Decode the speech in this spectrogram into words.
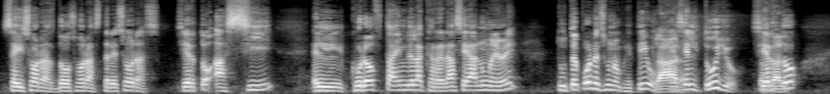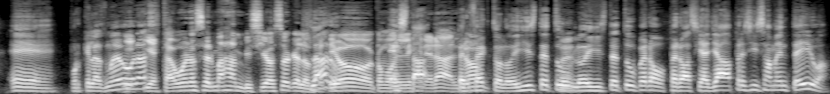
seis horas, dos horas, tres horas, ¿cierto? Así el cut-off time de la carrera sea nueve, tú te pones un objetivo, claro. es el tuyo, ¿cierto? Eh, porque las nueve horas... Y, está bueno ser más ambicioso que el Claro, objetivo como el está- general, ¿no? Perfecto, lo dijiste tú, Sí. lo dijiste tú, pero, pero hacia allá precisamente iba.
